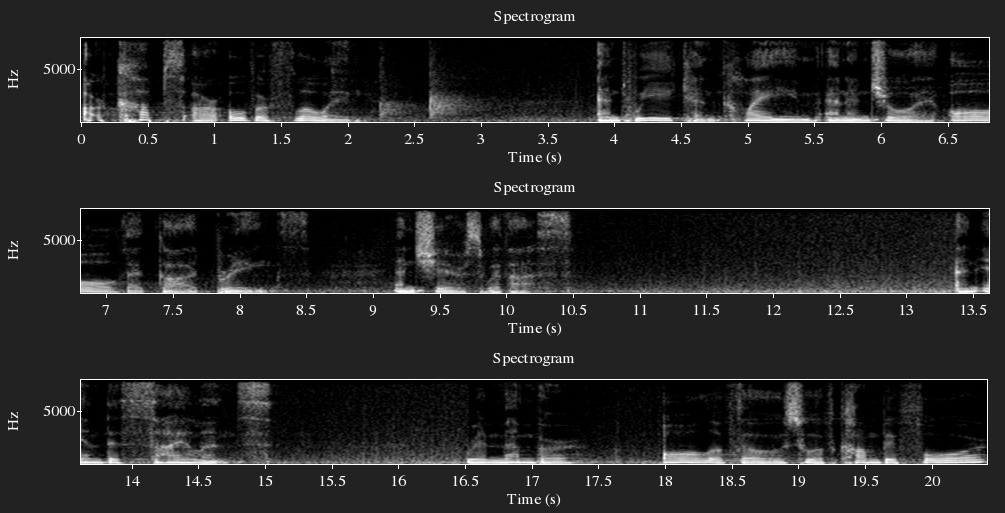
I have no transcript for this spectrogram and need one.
Our cups are overflowing, and we can claim and enjoy all that God brings and shares with us. And in this silence, remember all of those who have come before,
